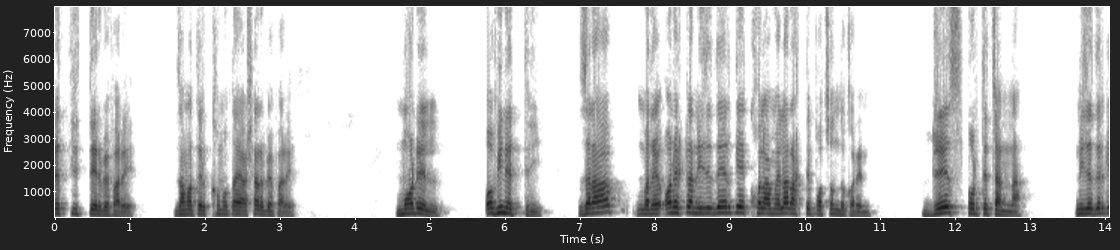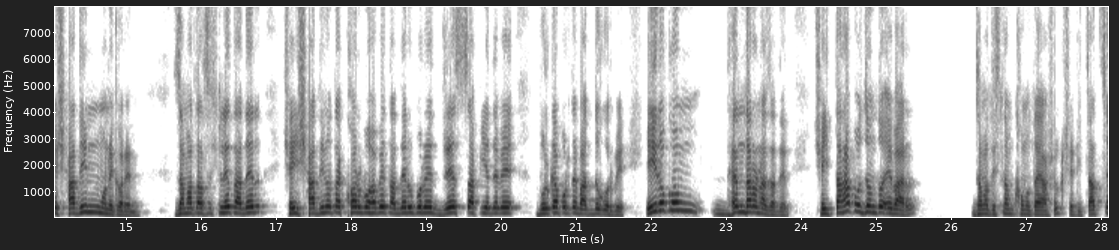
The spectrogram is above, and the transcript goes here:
নেতৃত্বের ব্যাপারে, জামাতের ক্ষমতায় আসার ব্যাপারে, মডেল, অভিনেত্রী, যারা মানে অনেকটা নিজেদেরকে খোলামেলা রাখতে পছন্দ করেন, ড্রেস পরতে চান না, নিজেদেরকে স্বাধীন মনে করেন জামাত আসলে তাদের সেই স্বাধীনতা খর্ব হবে তাদের উপরে ড্রেস চাপিয়ে দেবে বোরকা পরতে বাধ্য করবে। এই রকম ধ্যান ধারণা যাদের সেই তারা পর্যন্ত এবার জামাত ইসলাম ক্ষমতায় আসুক সেটি চাচ্ছে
